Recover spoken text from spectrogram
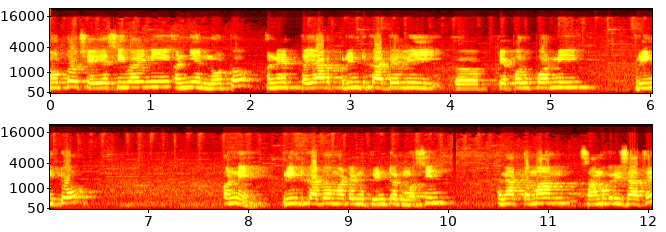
નોટો છે, એ સિવાયની અન્ય નોટો અને તૈયાર પ્રિન્ટ કાઢેલી પેપર ઉપરની પ્રિન્ટો અને પ્રિન્ટ કાઢવા માટેનું પ્રિન્ટર મશીન અને આ તમામ સામગ્રી સાથે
